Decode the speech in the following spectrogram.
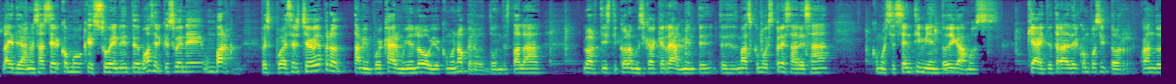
la idea no es hacer como que suene, entonces vamos a hacer que suene un barco. Pues puede ser chévere, pero también puede caer muy en lo obvio, como no, pero ¿dónde está la, lo artístico, la música que realmente, entonces es más como expresar esa, como ese sentimiento, digamos, que hay detrás del compositor cuando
